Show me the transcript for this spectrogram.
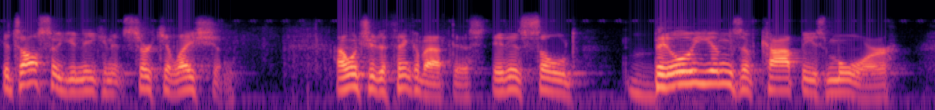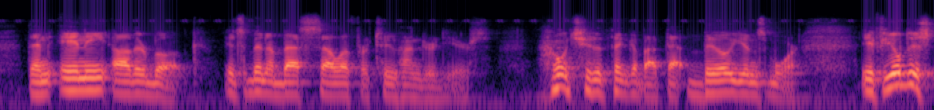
It's also unique in its circulation. I want you to think about this. It has sold billions of copies more than any other book. It's been a bestseller for 200 years. I want you to think about that billions more. If you'll just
